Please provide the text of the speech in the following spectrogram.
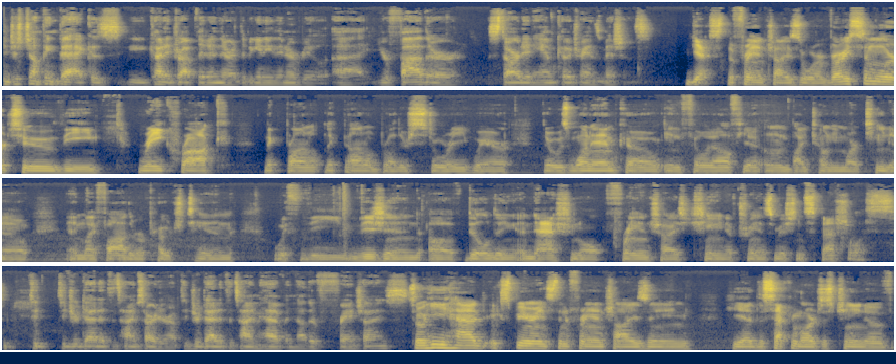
And just jumping back, because you kind of dropped it in there at the beginning of the interview, uh, your father started AAMCO Transmissions. Yes, the franchisor. Very similar to the Ray Kroc McDonald, McDonald Brothers story, where there was one AAMCO in Philadelphia owned by Tony Martino, and my father approached him with the vision of building a national franchise chain of transmission specialists. Did, did your dad at the time, sorry to interrupt, did your dad at the time have another franchise? So he had experience in franchising. He had the second largest chain of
